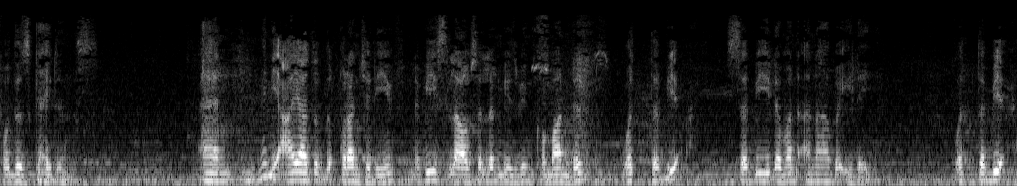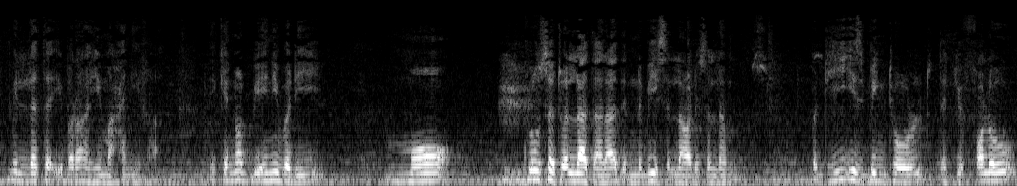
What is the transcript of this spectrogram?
for this guidance and in many ayat of the Quran Sharif, Nabi Sallallahu Alaihi Wasallam is being commanded, وَاتَّبِعْ سَبِيلَ مَنْ أَنَابَ إِلَيْهِ وَاتَّبِعْ مِلَّةَ إِبْرَاهِيمَ حَنِيفًا There cannot be anybody more closer to Allah Ta'ala than Nabi Sallallahu Alaihi Wasallam. But he is being told that you follow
